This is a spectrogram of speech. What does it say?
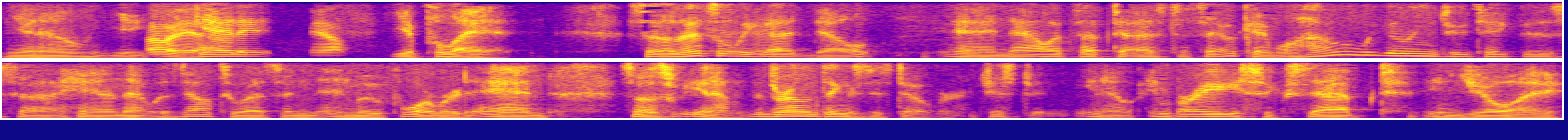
You know, you, Oh, you yeah. get it, Yeah. you play it. So that's what we got dealt, and now it's up to us to say, okay, well, how are we going to take this uh, hand that was dealt to us and, and move forward? And so, it's, you know, the drone thing's just over. Just you know, embrace, accept, enjoy,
